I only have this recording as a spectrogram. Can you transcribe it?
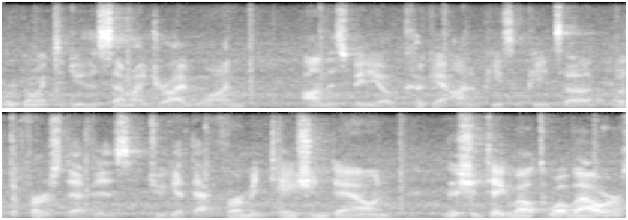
We're going to do the semi-dried one on this video, cook it on a piece of pizza. But the first step is to get that fermentation down. This should take about 12 hours.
